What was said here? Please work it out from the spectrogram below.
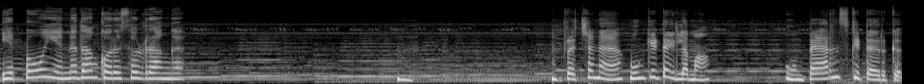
எப்பவும் என்னதான் குறை சொல்றாங்க. பிரச்சனை உன்கிட்ட இல்லம்மா. உன் பேரண்ட்ஸ் கிட்ட இருக்கு.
